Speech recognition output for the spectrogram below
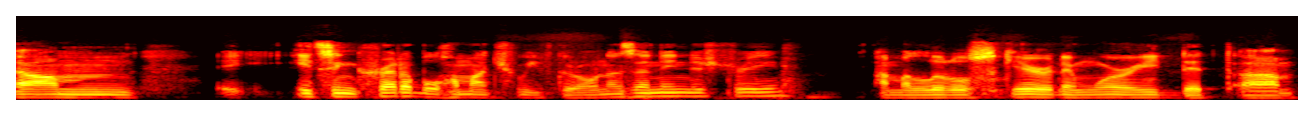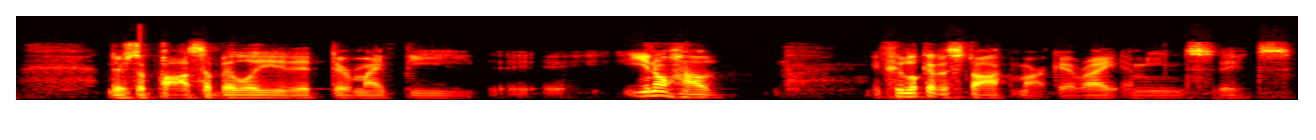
um, it's incredible how much we've grown as an industry. I'm a little scared and worried that um, there's a possibility that there might be, you know, how if you look at the stock market, right? I mean, it's, it's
